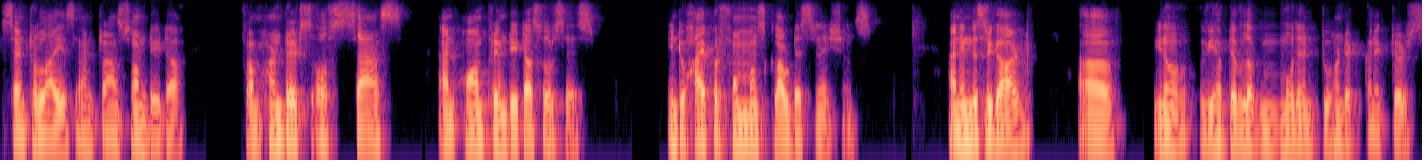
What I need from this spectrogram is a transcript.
centralize and transform data from hundreds of SaaS and on-prem data sources into high-performance cloud destinations. And in this regard, uh, you know, we have developed more than 200 connectors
